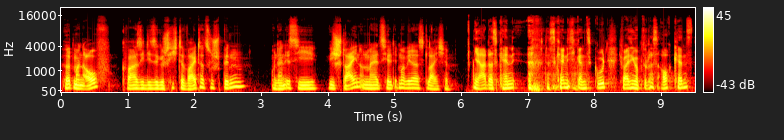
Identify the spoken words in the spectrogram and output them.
hört man auf, quasi diese Geschichte weiter zu spinnen und dann ist sie wie Stein und man erzählt immer wieder das Gleiche. Ja, das kenne das kenn ich ganz gut. Ich weiß nicht, ob du das auch kennst.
